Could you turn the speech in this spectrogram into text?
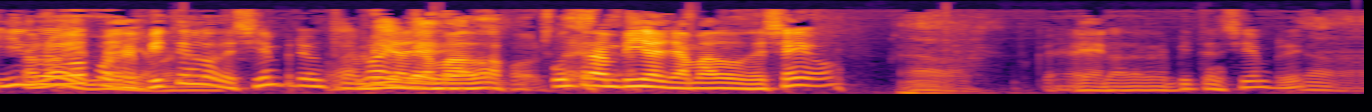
Y No, luego y pues media, repiten lo de siempre, un tranvía media, llamado vamos. un tranvía llamado Deseo, Nada, que la repiten siempre. nada.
